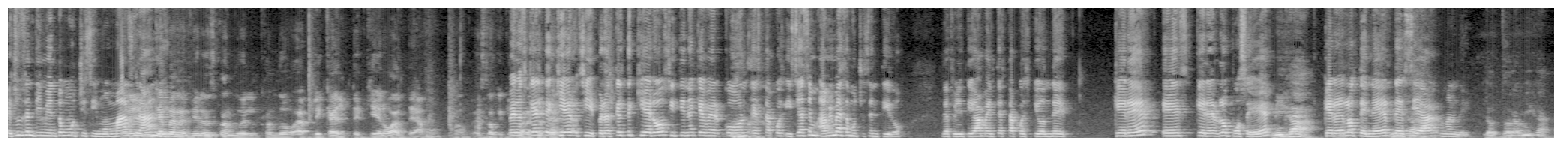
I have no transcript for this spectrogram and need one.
es un sentimiento muchísimo más Pero yo grande. Lo que me refiero es cuando él cuando aplica el te quiero al te amo, ¿no? Es lo que Pero es que el te quiero, sí, pero es que el te quiero sí tiene que ver con esta cuestión, y sí hace, a mí me hace mucho sentido, definitivamente esta cuestión de querer es quererlo poseer, Mija, quererlo tener, Mija. desear, mande. doctora, mija,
